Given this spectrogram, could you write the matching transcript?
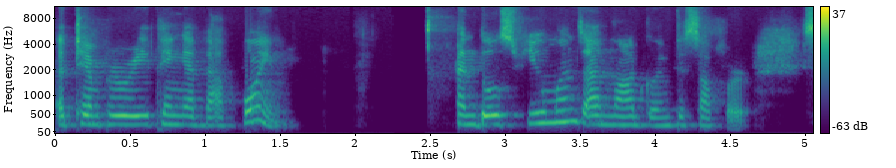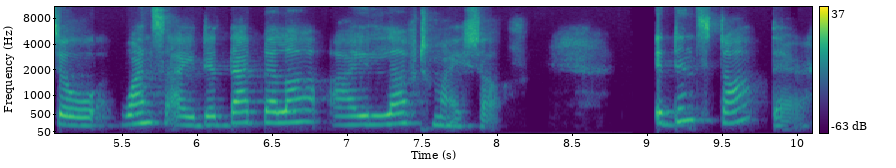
a temporary thing at that point and those few months i'm not going to suffer so once i did that bella i loved myself it didn't stop there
